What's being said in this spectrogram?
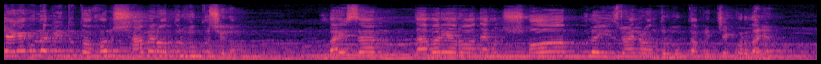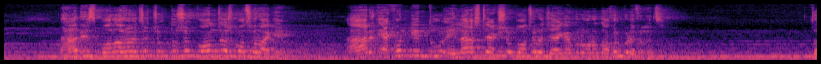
জায়গাগুলো কিন্তু তখন শামের অন্তর্ভুক্ত ছিল। বাইসান তাবারিয়া হ্রদ এখন সবগুলো ইসরায়েলের অন্তর্ভুক্ত, আপনি চেক করে দেখেন। হাদিস বলা হয়েছে চোদ্দোশো পঞ্চাশ বছর আগে, আর এখন কিন্তু এই লাস্ট একশো বছরের জায়গাগুলো ওরা দখল করে ফেলেছে। তো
